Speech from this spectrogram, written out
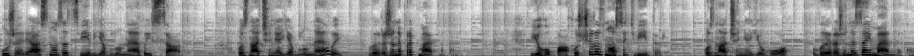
Уже рясно зацвів яблуневий сад. Означення яблуневий виражене прикметником. Його пахощі розносить вітер. Означення його виражене займенником.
